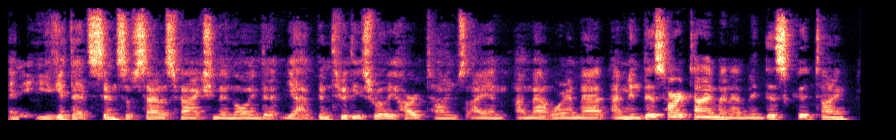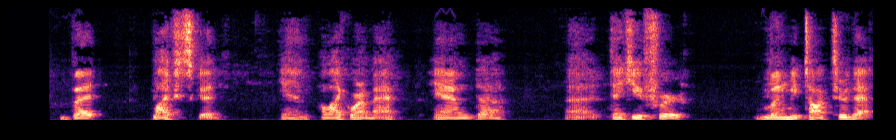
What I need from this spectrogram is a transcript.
and you get that sense of satisfaction in knowing that yeah i've been through these really hard times i am i'm at where i'm at i'm in this hard time and i'm in this good time but life is good and i like where i'm at and uh, uh, thank you for letting me talk through that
